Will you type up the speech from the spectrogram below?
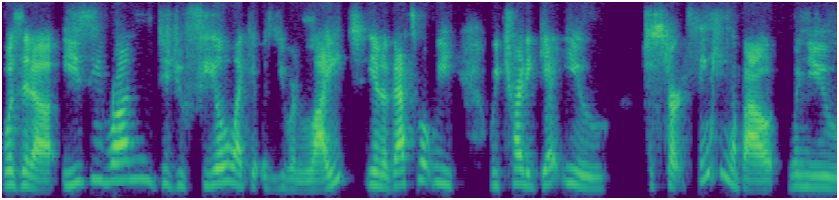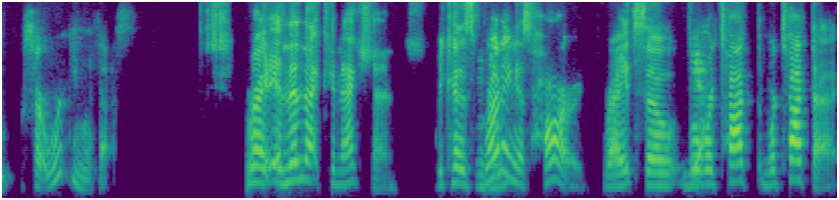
Was it a easy run did you feel like it was you were light you know that's what we we try to get you to start thinking about when you start working with us right and then that connection because mm-hmm. running is hard right so well, yeah. we're taught we're taught that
